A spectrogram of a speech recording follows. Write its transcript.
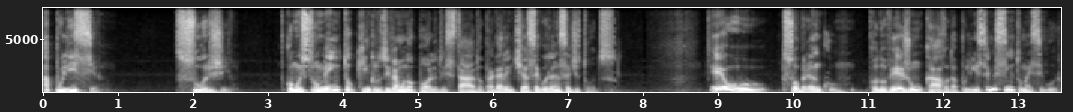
A polícia surge como instrumento que, inclusive, é monopólio do Estado para garantir a segurança de todos. Eu, que sou branco, quando vejo um carro da polícia, me sinto mais seguro.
